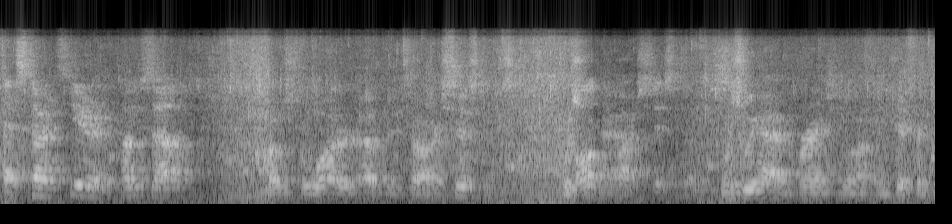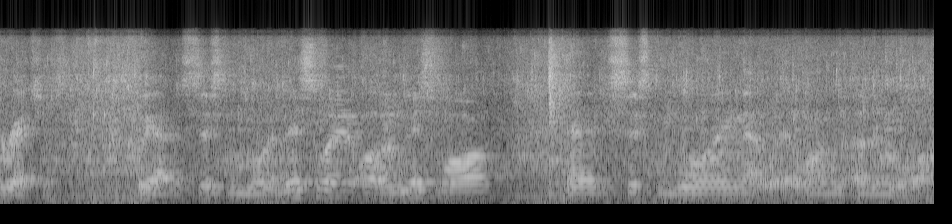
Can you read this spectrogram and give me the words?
that starts here and pumps out pumps the water up into our systems, which all we of our have, systems. which we have branching off in different directions. We have a system going this way along this wall, and a system going that way along the other wall.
